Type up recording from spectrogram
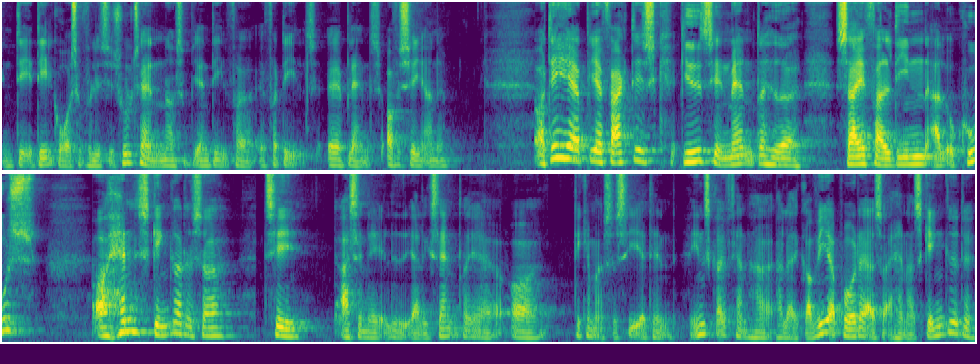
en del går selvfølgelig til sultanen, og så bliver en del fordelt øh, blandt officererne. Og det her bliver faktisk givet til en mand, der hedder Saif al-Din al-Okus, og han skænker det så til arsenalet i Alexandria, og det kan man så sige, at den indskrift, han har, har lavet gravere på det, altså at han har skænket det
